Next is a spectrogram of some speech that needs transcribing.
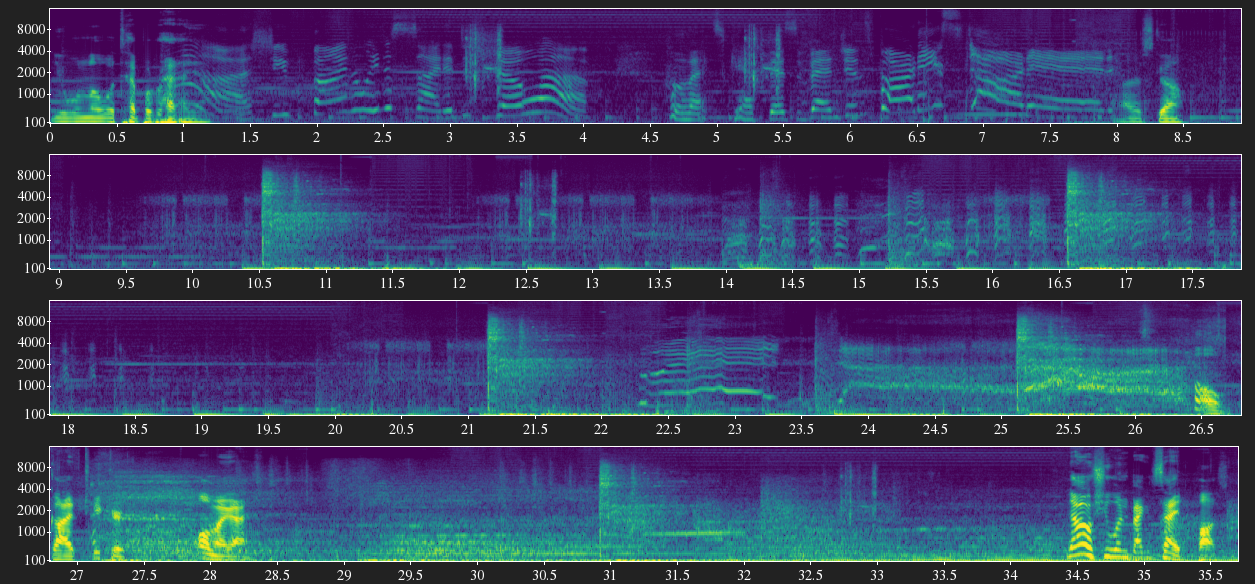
You will know what type of rat I am. Ah, she finally decided to show up. Let's get this vengeance party started! Alright, let's go. Oh god, kicker. Oh my god. No, she went back inside. Pause.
